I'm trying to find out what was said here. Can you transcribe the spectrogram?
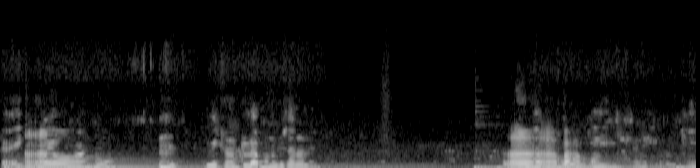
Heeh. koyo anu migran gelap ngono bisa nih. Ah ah, paham yang pergi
